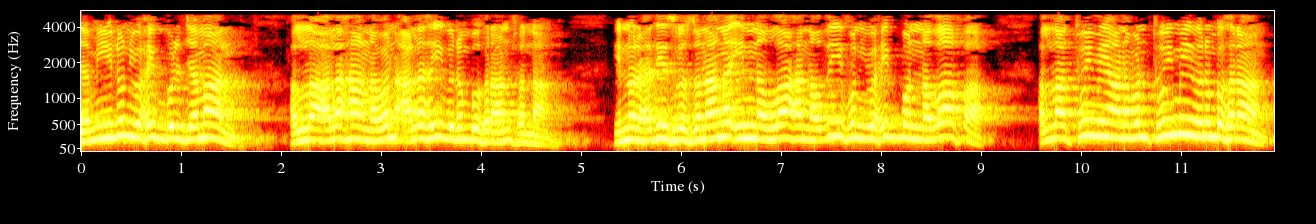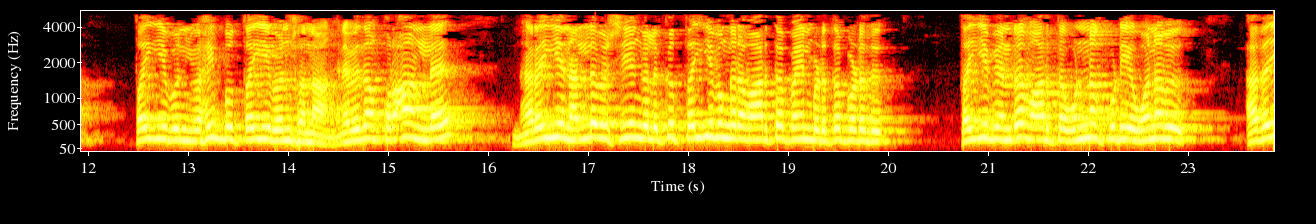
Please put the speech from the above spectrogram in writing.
ஜமீலுன் யுஹைபுல் ஜமால். அல்லாஹ் அழகானவன் அழகை விரும்புகிறான் சொன்னான் இன்னொரு ஹதீஸ்ல சொன்னாங்க இன் அல்லாஹ நதீஃபுன் யுஹைபுன் நதாஃபா. அல்லாஹ் தூய்மையானவன் தூய்மை விரும்புகிறான். தையீபன் யுஹைபு தையீபன் சொன்னாங்க. எனவே தான் குரான்ல நிறைய நல்ல விஷயங்களுக்கு தையீபுங்கிற வார்த்தை பயன்படுத்தப்படுது. தையீப் என்ற வார்த்தை உண்ணக்கூடிய உணவு. அதை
